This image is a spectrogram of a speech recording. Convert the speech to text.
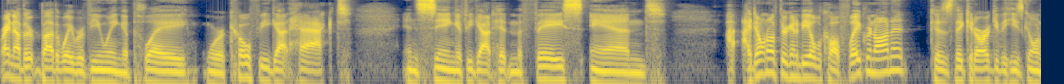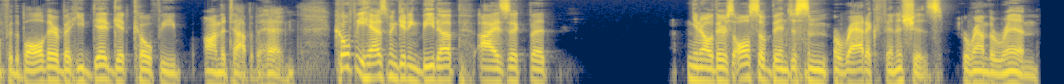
right now they're by the way reviewing a play where Kofi got hacked and seeing if he got hit in the face. And I, don't know if they're going to be able to call flagrant on it because they could argue that he's going for the ball there, but he did get Kofi on the top of the head. Kofi has been getting beat up, Isaac, but you know, there's also been just some erratic finishes around the rim.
